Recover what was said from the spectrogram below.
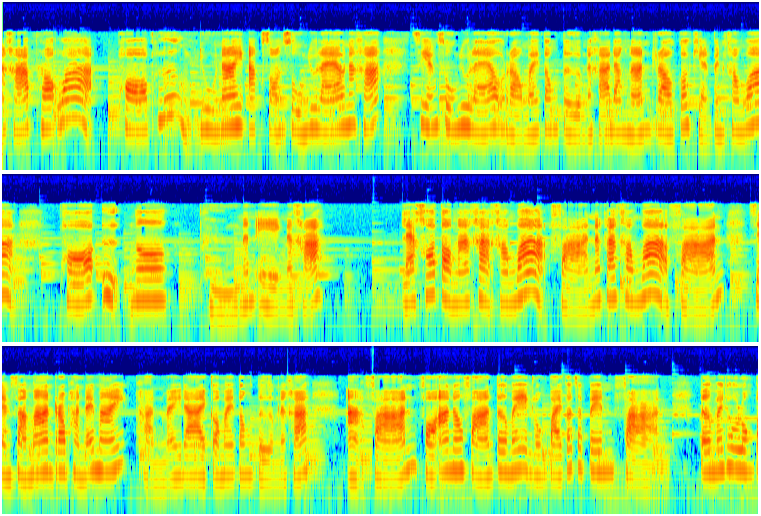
นะคะ เพราะว่าพอพึ่งอยู่ในอักษรสูงอยู่แล้วนะคะ เสียงสูงอยู่แล้วเราไม่ต้องเติมนะคะ ดังนั้นเราก็เขียนเป็นคำว่าพออึงอผึงนั่นเองนะคะ และข้อต่อมาค่ะคำว่าฝานนะคะคำว่าฝาน เสียงสามัญเราผันได้ไหมผันไม่ได้ก็ไม่ต้องเติมนะคะอะฝานฟออานอฝาน เติมไม่เอกลงไปก็จะเป็นฝาน เติมไม่โทลงไป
